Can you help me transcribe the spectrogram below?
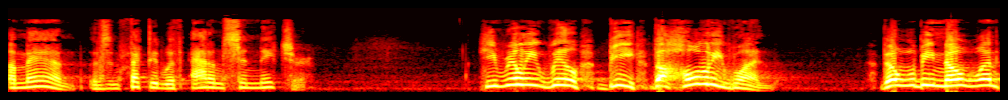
a man that is infected with Adam's sin nature. He really will be the Holy One. There will be no one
